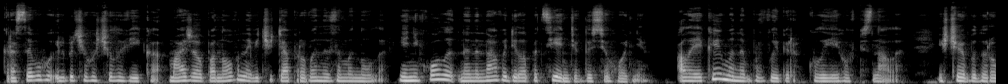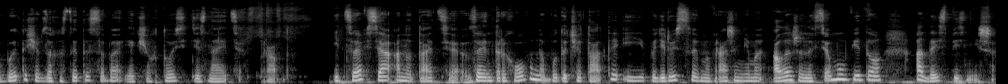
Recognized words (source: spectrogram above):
красивого і люблячого чоловіка, майже опановане відчуття провини за минуле. Я ніколи не ненавиділа пацієнтів до сьогодні. Але який у мене був вибір, коли я його впізнала? І що я буду робити, щоб захистити себе, якщо хтось дізнається правду? І це вся анотація. Заінтригована буду читати і поділюсь своїми враженнями, але вже не в цьому відео, а десь пізніше.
